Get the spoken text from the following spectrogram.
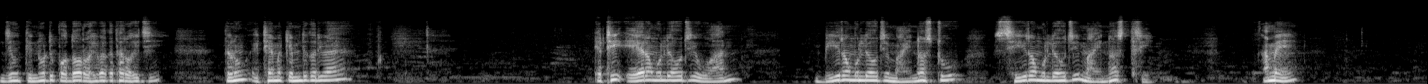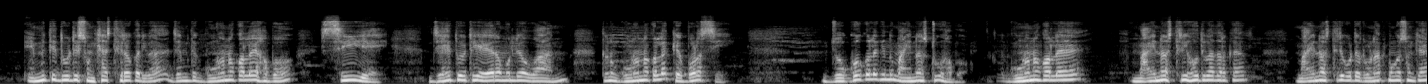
ଯେଉଁ ତିନୋଟି ପଦ ରହିବା କଥା ରହିଛି ତେଣୁ ଏଠି ଆମେ କେମିତି କରିବା? ଏଠି ଏର ମୂଲ୍ୟ ହେଉଛି ୱାନ୍ ବିର ମୂଲ୍ୟ ହେଉଛି ମାଇନସ୍ ଟୁ ସିର ମୂଲ୍ୟ ହେଉଛି ମାଇନସ୍ ଥ୍ରୀ ଆମେ ଏମିତି ଦୁଇଟି ସଂଖ୍ୟା ସ୍ଥିର କରିବା ଯେମିତି ଗୁଣନ କଲେ ହେବ ସି ଏ ଯେହେତୁ ଏଠି ଏର ମୂଲ୍ୟ ୱାନ୍ ତେଣୁ ଗୁଣନ କଲେ କେବଳ ସି ଯୋଗ କଲେ କିନ୍ତୁ ମାଇନସ୍ ଟୁ ହେବ। ଗୁଣନ କଲେ ମାଇନସ୍ ଥ୍ରୀ ହେଉଥିବା ଦରକାର। ମାଇନସ୍ ଥ୍ରୀ ଗୋଟେ ଋଣାତ୍ମକ ସଂଖ୍ୟା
